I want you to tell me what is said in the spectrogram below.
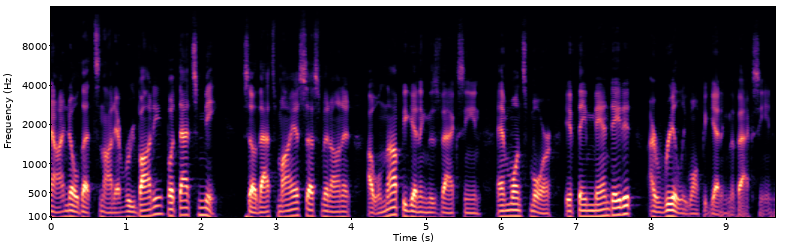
Now, I know that's not everybody, but that's me. So that's my assessment on it. I will not be getting this vaccine. And once more, if they mandate it, I really won't be getting the vaccine.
